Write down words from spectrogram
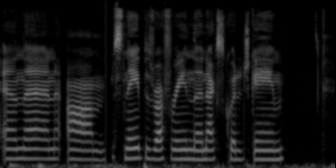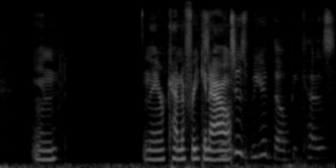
And then um, Snape is refereeing the next Quidditch game, and, and they were kind of freaking out. Which is weird though because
